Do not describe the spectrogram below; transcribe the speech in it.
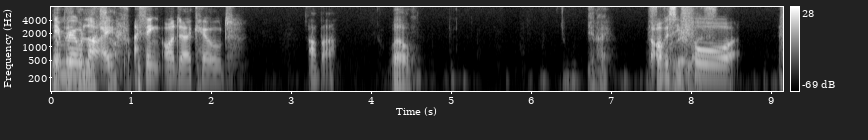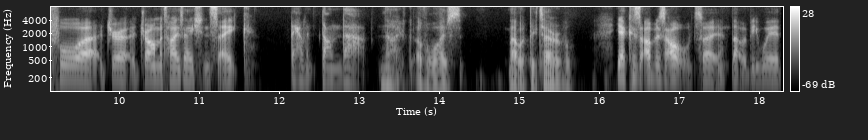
in real life, I think Odda killed Ubba. Well, you know, But obviously, real life. for for dra- dramatization's sake, they haven't done that. no, otherwise that would be terrible. Yeah, because Ubba's old, so that would be weird.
